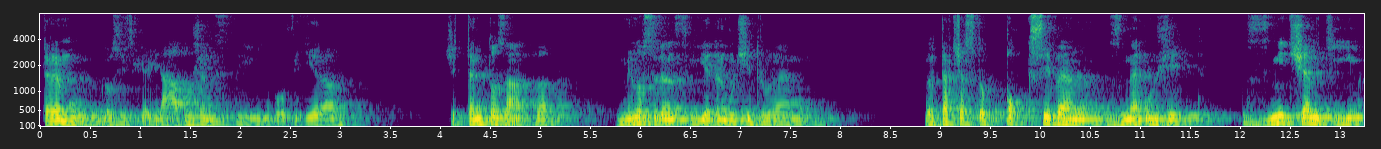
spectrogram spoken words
kterému mnozí říkají náboženství nebo víra, že tento základ milosrdenství jeden vůči druhému byl tak často pokřiven, zneužit, zničen tím,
